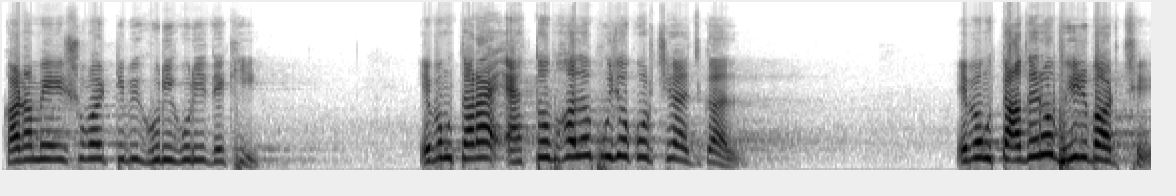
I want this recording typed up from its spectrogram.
কারণ আমি এই সময় টিভি ঘুরি ঘুরি দেখি। এবং তারা এত ভালো পুজো করছে আজকাল। এবং তাদেরও ভিড় বাড়ছে।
